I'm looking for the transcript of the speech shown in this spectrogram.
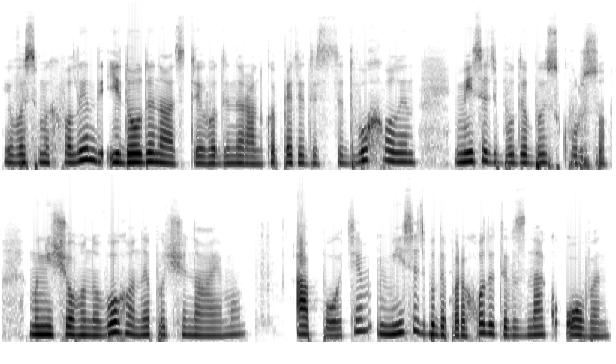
і 8 хвилин і до 11 години ранку 52 хвилин місяць буде без курсу. Ми нічого нового не починаємо. А потім місяць буде переходити в знак Овен.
